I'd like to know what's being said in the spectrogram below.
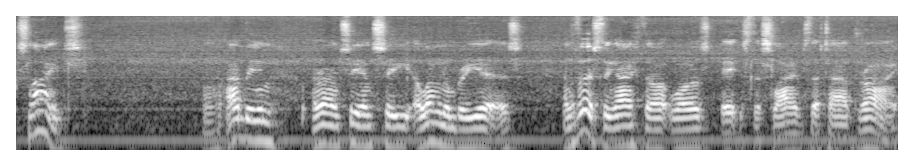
slides. Uh, I've been around CNC a long number of years, and the first thing I thought was it's the slides that are dry.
